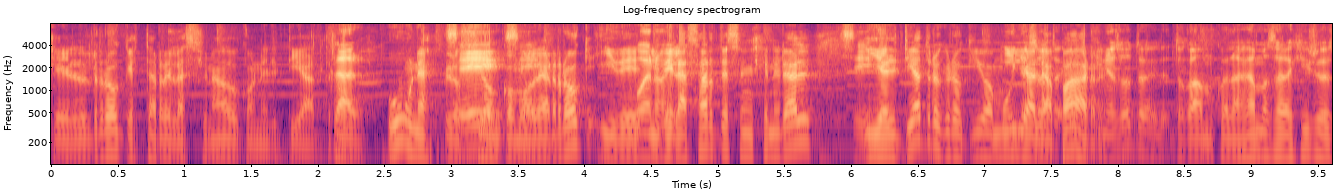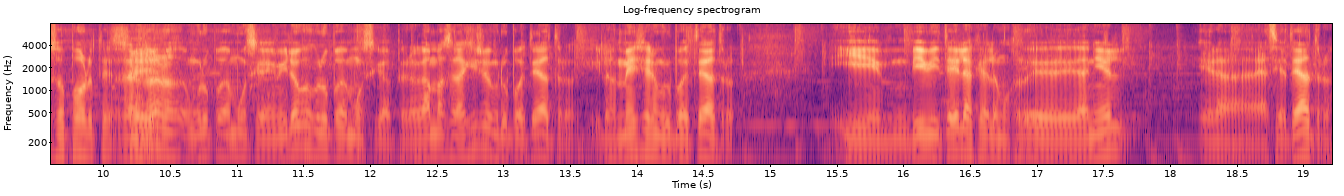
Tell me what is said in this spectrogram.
que el rock está relacionado con el teatro. Claro. Hubo una explosión Sí, como sí. de rock y de, Bueno, y de y- las artes en general, Sí. y el teatro creo que iba muy a la par. Y nosotros tocábamos con las Gambas al Ajillo de soporte. O sea, nosotros un grupo de música. Y mi loco es un grupo de música. Pero Gambas al Ajillo es un grupo de teatro. Y los Meyer era un grupo de teatro. Y Vivi Telas, que era la mujer de Daniel, era, hacía teatro.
